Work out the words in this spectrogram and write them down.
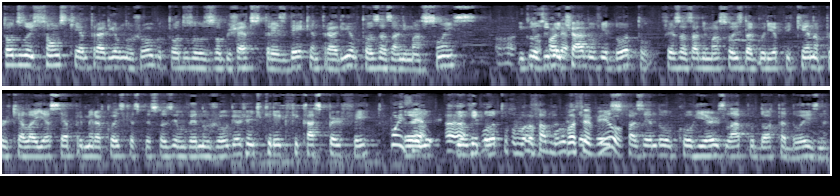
todos os sons que entrariam no jogo, todos os objetos 3D que entrariam, todas as animações. Inclusive Olha... o Thiago Vidotto fez as animações da guria pequena porque ela ia ser a primeira coisa que as pessoas iam ver no jogo e a gente queria que ficasse perfeito. Pois é. E, uh, o Vidotto ficou famoso você viu? fazendo couriers lá pro Dota 2, né?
